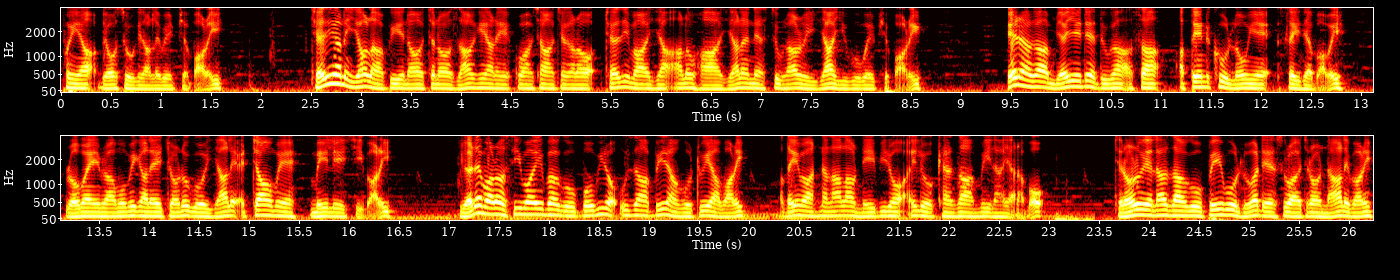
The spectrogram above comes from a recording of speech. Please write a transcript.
ဖွင့်ရပြောဆိုခဲ့တာလည်းပဲဖြစ်ပါလိမ့်ချဲစီကနေရောက်လာပြီးတော့ကျွန်တော်စားခဲ့ရတဲ့ကွာခြားချက်ကတော့ချဲစီမှာရအလုံးဟာရလက်နဲ့စုလားတွေရယူဖို့ပဲဖြစ်ပါလိမ့်အဲ့ဒါကမျက်ရည်တဲ့သူကအစအသင်းတစ်ခုလုံးရဲ့စိတ်သက်ပါပဲရောဘန်ရာမိုဗစ်ကလည်းကျွန်တော်တို့ကိုရလက်အကြောင်းပဲမေးလေးရှိပါလိမ့်ရွက်တဲ့မှာတော့စီးပွားရေးဘက်ကိုပို့ပြီးတော့ဦးစားပေးတာကိုတွေ့ရပါလိမ့် အသိမ်းမှာ2လလောက်နေပြီးတော့အဲ့လိုခံစားမိလာရတာပေါ့ကျွန်တော်တို့ရဲ့လာစာကိုပေးဖို့လိုအပ်တယ်ဆိုတာကျွန်တော်နားလည်ပါတယ်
